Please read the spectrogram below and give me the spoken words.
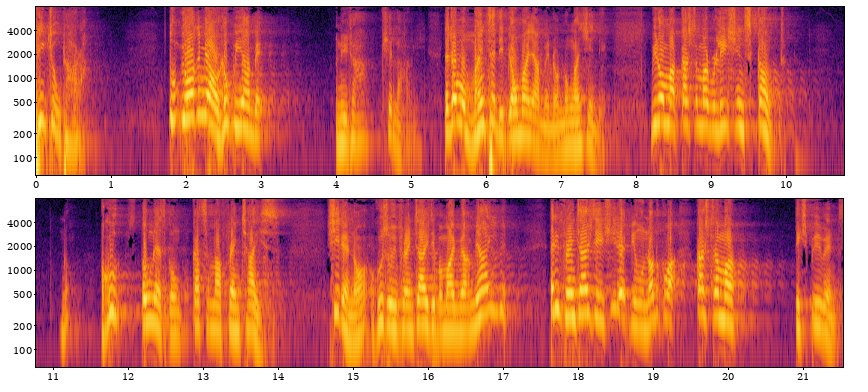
ထိချုပ်ထားတာသူပြောသမျှကိုလုပ်ပြရမယ်အနေထားဖြစ်လာပြီ ဒါကြောင့်မို့ mindset တွေပြောင်းမရမယ်နော်လုပ်ငန်းရှင်တွေပြီးတော့မှ customer relations count နော်အခုသုံးတဲ့စကား customer franchise ရှိတယ်နော်အခုဆိုရင် franchise တွေပမာများအများကြီးပဲအဲ့ဒီ franchise တွေရှိတဲ့အပြင်ကိုနောက်တစ်ခုက customer experience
